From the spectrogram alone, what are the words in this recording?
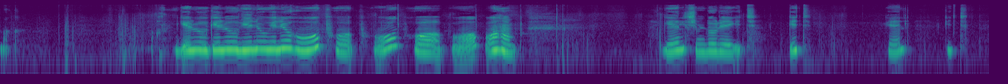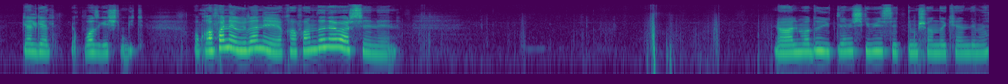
Bak. Geliyor geliyor geliyor geliyor hop hop hop hop hop hop. Gel şimdi oraya git. Git. Gel. Git. Gel gel. Yok vazgeçtim git. O kafa ne Granny? Kafanda ne var senin? Ne almadı yüklemiş gibi hissettim şu anda kendimi.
